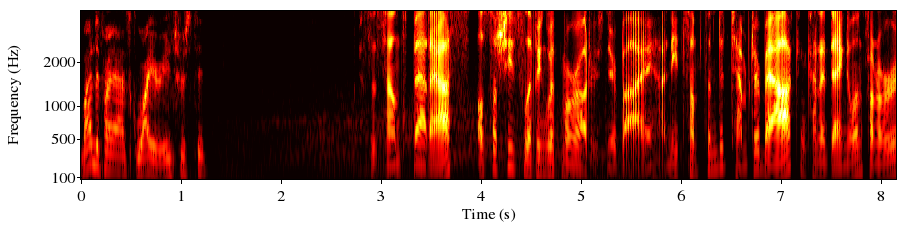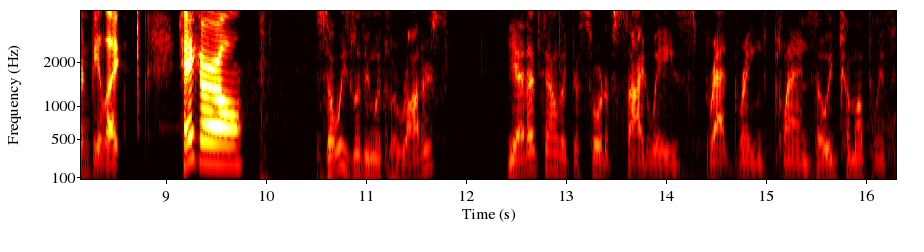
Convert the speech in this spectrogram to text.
Mind if I ask why you're interested? Because it sounds badass. Also, she's living with marauders nearby. I need something to tempt her back and kind of dangle in front of her and be like, hey girl! Zoe's living with marauders? Yeah, that sounds like the sort of sideways, brat-brained plan Zoe'd come up with.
